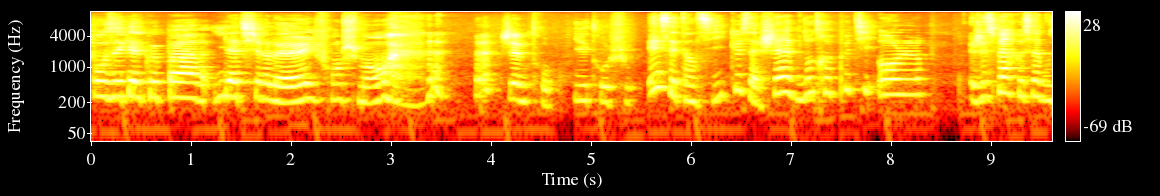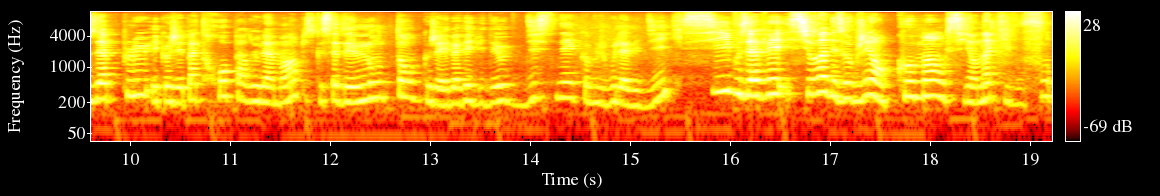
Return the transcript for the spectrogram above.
Posé quelque part, il attire l'œil, franchement. J'aime trop, il est trop chou. Et c'est ainsi que s'achève notre petit haul. J'espère que ça vous a plu et que j'ai pas trop perdu la main puisque ça faisait longtemps que j'avais pas fait de vidéo Disney comme je vous l'avais dit. Si vous avez, si on a des objets en commun ou s'il y en a qui vous font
